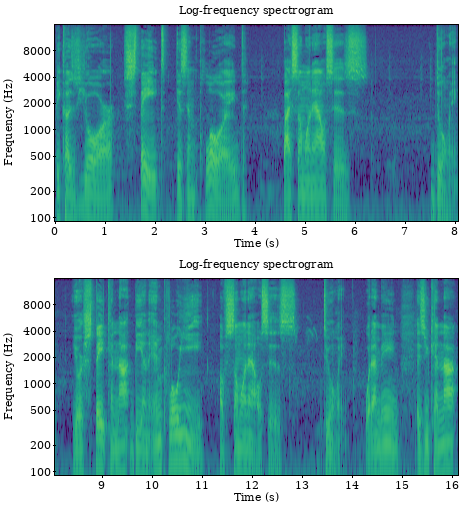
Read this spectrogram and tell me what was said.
because your state is employed by someone else's doing. Your state cannot be an employee of someone else's doing. What I mean is, you cannot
